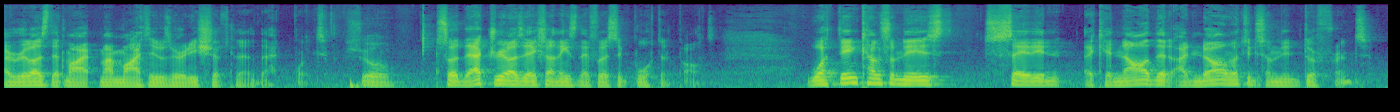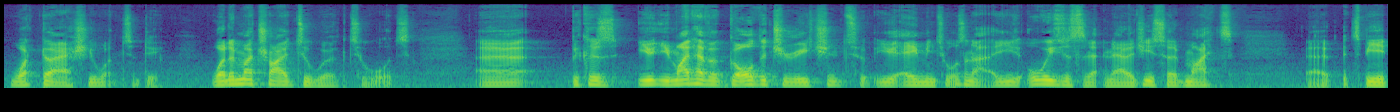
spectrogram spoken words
I realized that my, my mindset was already shifting at that point. Sure. So that realization, I think, is the first important part. What then comes from there is to say then, okay, now that I know I want to do something different, what do I actually want to do? What am I trying to work towards? Uh, because you, you might have a goal that you're reaching to, you're aiming towards, and I you always use an analogy, so it might uh, it's been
